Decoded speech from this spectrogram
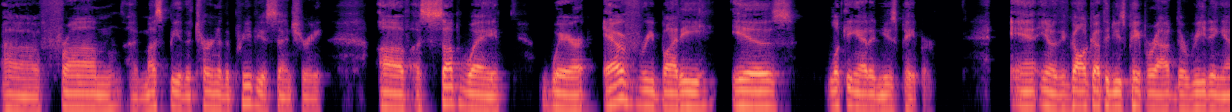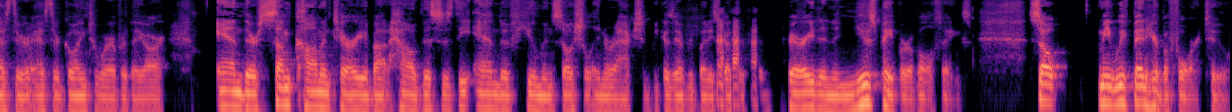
uh, from, it must be the turn of the previous century, of a subway where everybody is looking at a newspaper. And, you know, they've all got the newspaper out, they're reading as they're, as they're going to wherever they are. And there's some commentary about how this is the end of human social interaction because everybody's got their buried in a newspaper of all things. So, I mean, we've been here before too.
